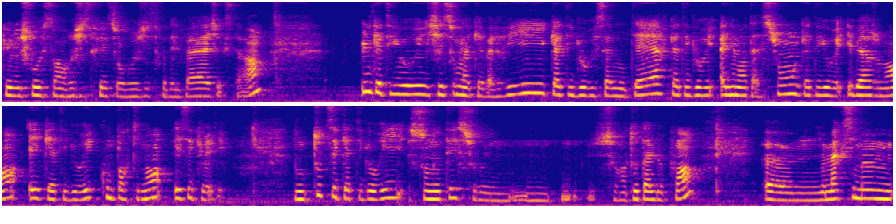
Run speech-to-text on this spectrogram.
que les chevaux soient enregistrés sur le registre d'élevage, etc. Une catégorie gestion de la cavalerie, catégorie sanitaire, catégorie alimentation, catégorie hébergement et catégorie comportement et sécurité. Donc toutes ces catégories sont notées sur, une, sur un total de points. Euh, le maximum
